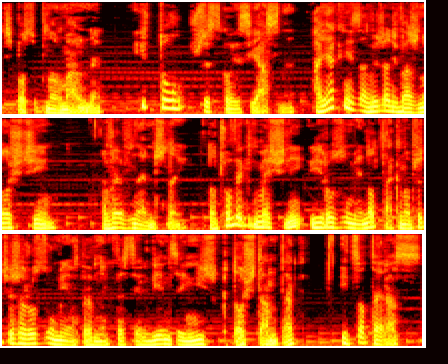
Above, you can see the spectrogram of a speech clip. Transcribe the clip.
w sposób normalny. I tu wszystko jest jasne. A jak nie zawyżać ważności wewnętrznej? To człowiek myśli i rozumie, no tak, no przecież rozumiem w pewnych kwestiach więcej niż ktoś tam, tak? I co teraz?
